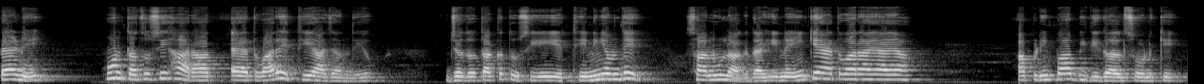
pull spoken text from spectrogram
ਭੈਣੇ, ਹੁਣ ਤਾਂ ਤੁਸੀਂ ਹਰ ਐਤਵਾਰ ਇੱਥੇ ਆ ਜਾਂਦੇ ਹੋ। ਜਦੋਂ ਤੱਕ ਤੁਸੀਂ ਇੱਥੇ ਨਹੀਂ ਆਉਂਦੇ, ਸਾਨੂੰ ਲੱਗਦਾ ਹੀ ਨਹੀਂ ਕਿ ਐਤਵਾਰ ਆਇਆ ਆ। ਆਪਣੀ ਭਾਬੀ ਦੀ ਗੱਲ ਸੁਣ ਕੇ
